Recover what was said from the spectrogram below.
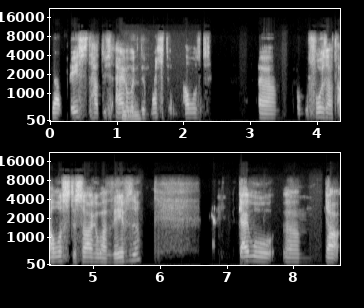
dat beest had dus eigenlijk Mhm. de macht om alles, uh, om de force uit alles te zagen wat leefde. Kylo ehm, ja,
